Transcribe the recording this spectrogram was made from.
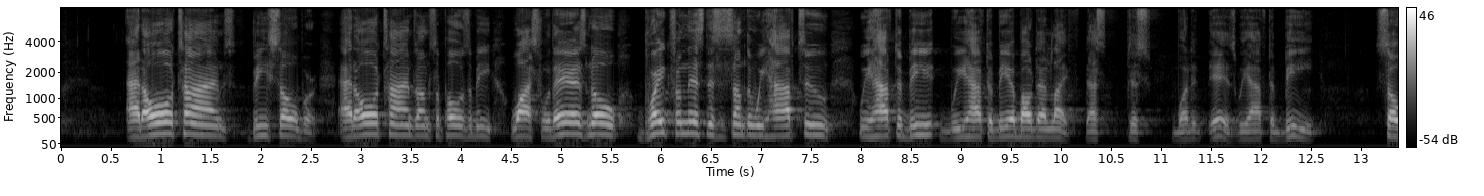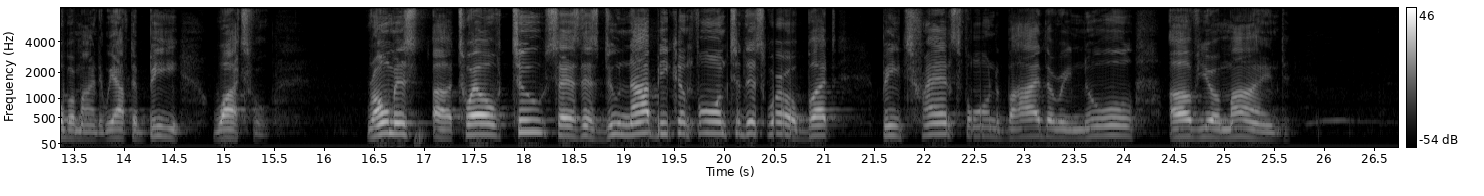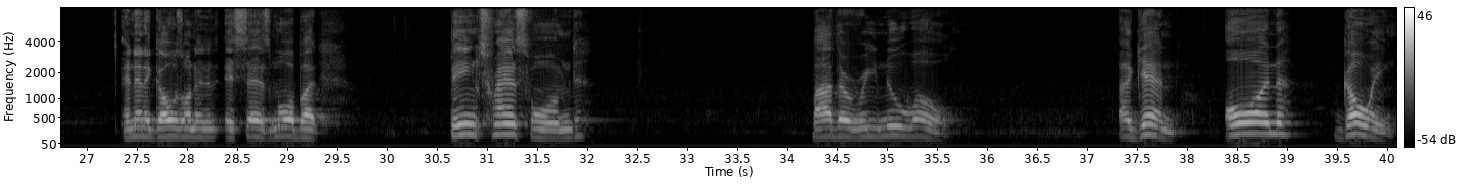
at all times, be sober. At all times, I'm supposed to be watchful. There's no break from this. This is something we have to, we have to be, we have to be about that life. That's just what it is. We have to be sober-minded. We have to be watchful. Romans uh, 12, 2 says this, do not be conformed to this world, but be transformed by the renewal of your mind. And then it goes on and it says more, but being transformed by the renewal. Again, ongoing,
